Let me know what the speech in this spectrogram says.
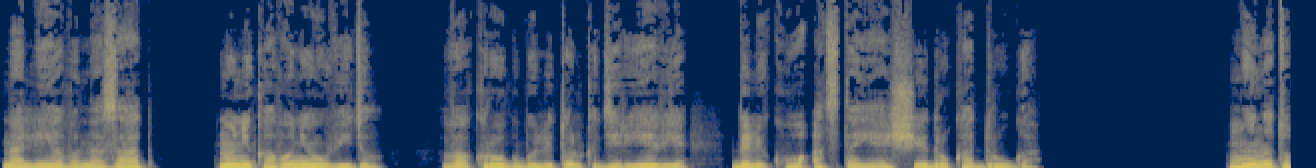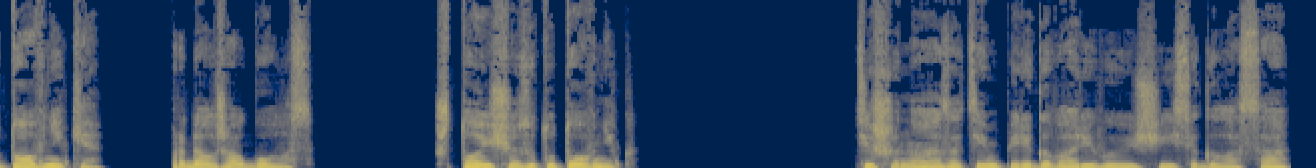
налево, назад, но никого не увидел. Вокруг были только деревья, далеко отстоящие друг от друга. «Мы на тутовнике», — продолжал голос. «Что еще за тутовник?» Тишина, затем переговаривающиеся голоса,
